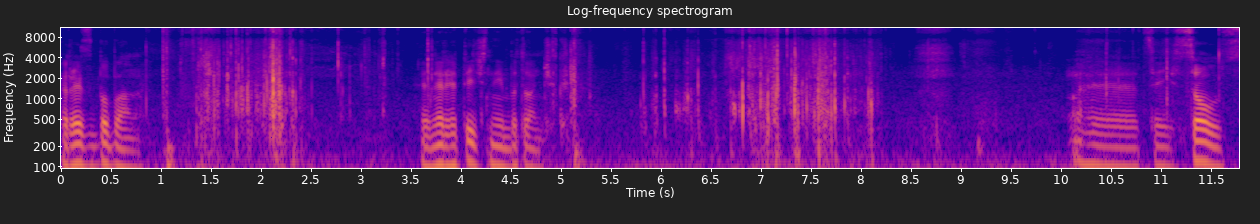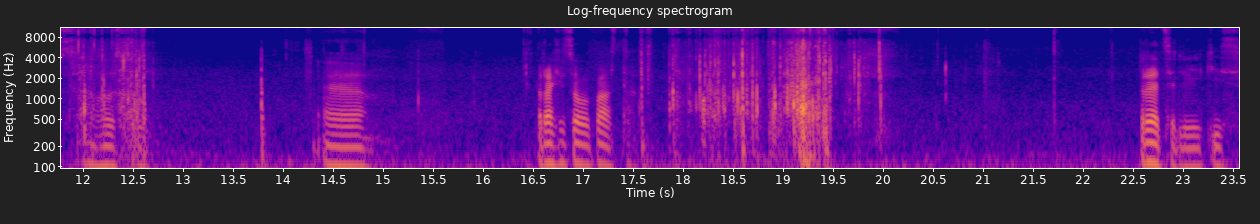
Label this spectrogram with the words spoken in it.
рис з бобами. Енергетичний батончик. Е, Цей соус гострий. Е, Арахісова паста. Прецелі якісь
